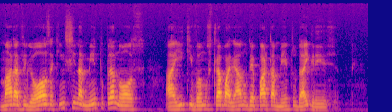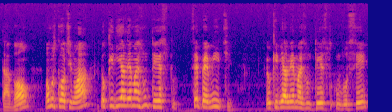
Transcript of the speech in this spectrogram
maravilhosa, que ensinamento para nós aí que vamos trabalhar no departamento da igreja. Tá bom? Vamos continuar? Eu queria ler mais um texto. Você permite? Eu queria ler mais um texto com você.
